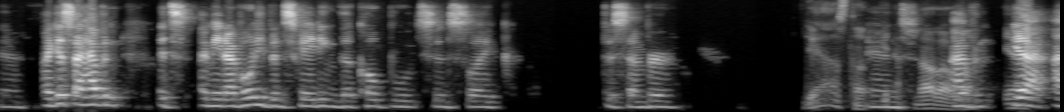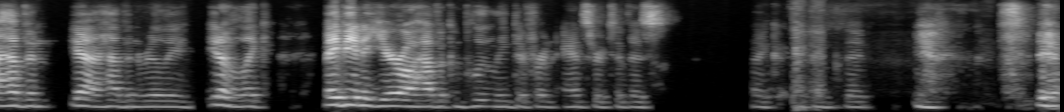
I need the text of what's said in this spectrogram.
Yeah. I guess i haven't it's i mean i've only been skating the Cult boot since like december. Yeah it's not, and yeah, not i haven't yeah. yeah i haven't yeah i haven't really you know like maybe in a year i'll have a completely different answer to this. Like i think that yeah yeah.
